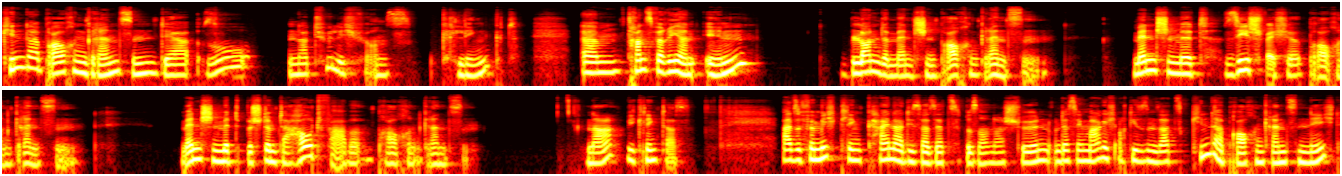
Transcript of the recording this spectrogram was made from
Kinder brauchen Grenzen, der so natürlich für uns klingt, ähm, transferieren in blonde Menschen brauchen Grenzen. Menschen mit Sehschwäche brauchen Grenzen. Menschen mit bestimmter Hautfarbe brauchen Grenzen. Na, wie klingt das? Also für mich klingt keiner dieser Sätze besonders schön und deswegen mag ich auch diesen Satz Kinder brauchen Grenzen nicht,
